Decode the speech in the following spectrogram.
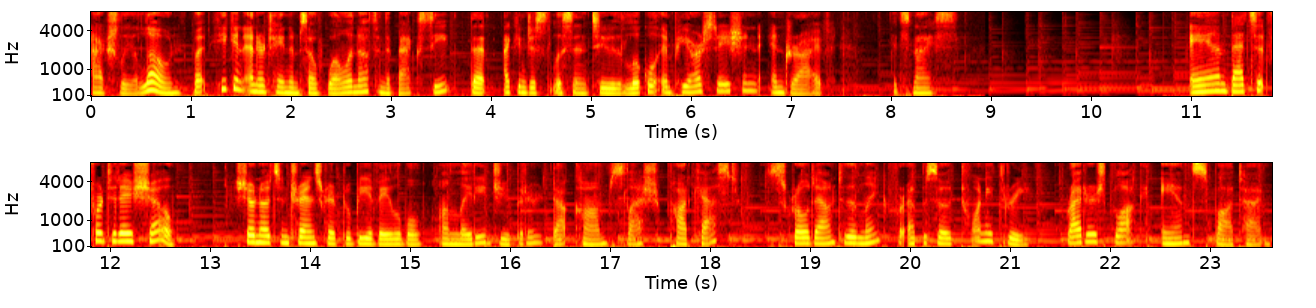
actually alone, but he can entertain himself well enough in the back seat that I can just listen to the local NPR station and drive. It's nice. And that's it for today's show. Show notes and transcript will be available on ladyjupiter.com slash podcast. Scroll down to the link for episode 23, Writer's Block and Spa Time.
